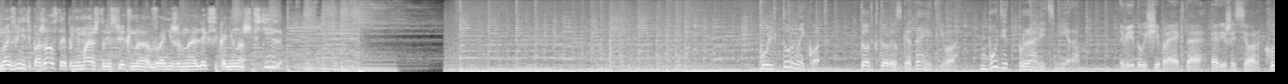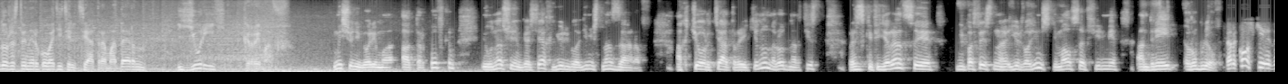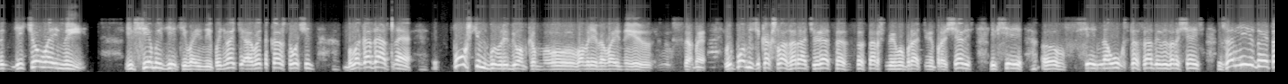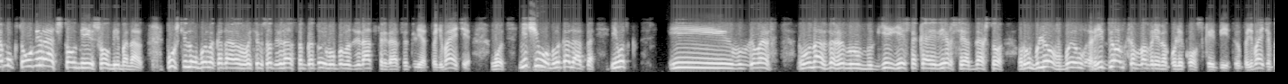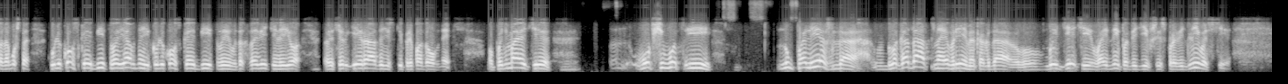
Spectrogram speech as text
Но извините, пожалуйста, я понимаю, что действительно заниженная лексика не наш стиль. Культурный код. Тот, кто разгадает его, будет править миром. Ведущий проекта, режиссер, художественный руководитель театра «Модерн» Юрий Грымов. Мы сегодня говорим о, о Тарковском, и у нас сегодня в гостях Юрий Владимирович Назаров, актер театра и кино, народный артист Российской Федерации. Непосредственно Юрий Владимирович снимался в фильме «Андрей Рублев». Тарковский – это дитё войны. И все мы дети войны, понимаете? А это кажется очень благодатное. Пушкин был ребенком э, во время войны. э. Вы помните, как шла зара тюрят со, со старшими его братьями прощались, и все, э, все наук с досадой возвращались, завидуя тому, кто умирать, что умеет, шел мимо нас. Пушкину было, когда в 812 году ему было 12-13 лет, понимаете? Вот. Ничего, благодатно. И вот и говорят, у нас даже е- есть такая версия одна, что Рублев был ребенком во время Куликовской битвы, понимаете? Потому что Куликовская битва явно и Куликовская битва, и вдохновитель ее э, Сергей Радонежский преподобный. Вы Понимаете, в общем, вот и ну, полезно, благодатное время, когда мы дети войны, победившей справедливости,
